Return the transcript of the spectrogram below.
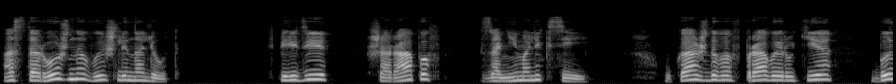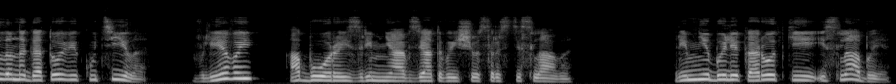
осторожно вышли на лед. Впереди Шарапов, за ним Алексей. У каждого в правой руке было наготове кутило, в левой — обора из ремня, взятого еще с Ростислава. Ремни были короткие и слабые,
